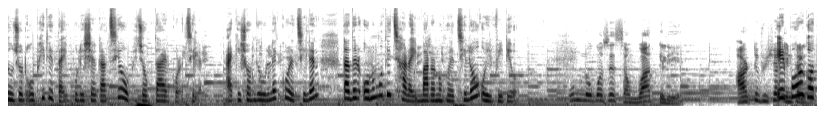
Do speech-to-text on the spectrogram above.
দুজন অভিনেতাই পুলিশের কাছে অভিযোগ দায়ের করেছিলেন একই সঙ্গে উল্লেখ করেছিলেন তাদের অনুমতি ছাড়াই বানানো হয়েছিল ওই ভিডিও उन लोगों से संवाद के लिए आर्टिफिशियल এরপর গত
